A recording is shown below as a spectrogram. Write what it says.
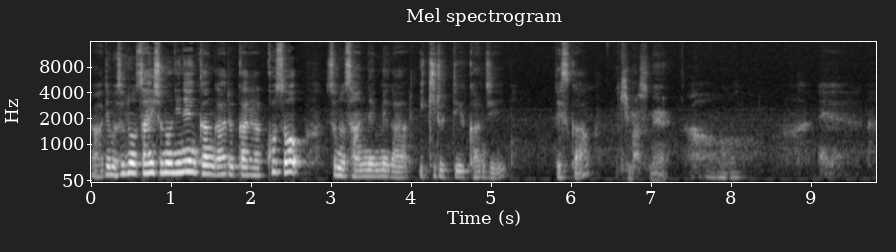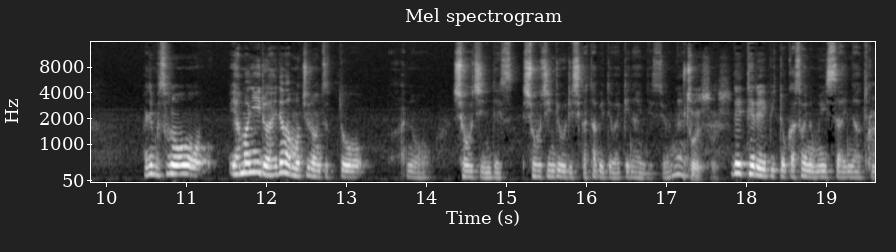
あでもその最初の2年間があるからこそその3年目が生きるっていう感じですか？きますね。あでもその山にいる間はもちろんずっとあの精進です。精進料理しか食べてはいけないんですよね。そうですそうです。でテレビとかそういうのも一切なく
